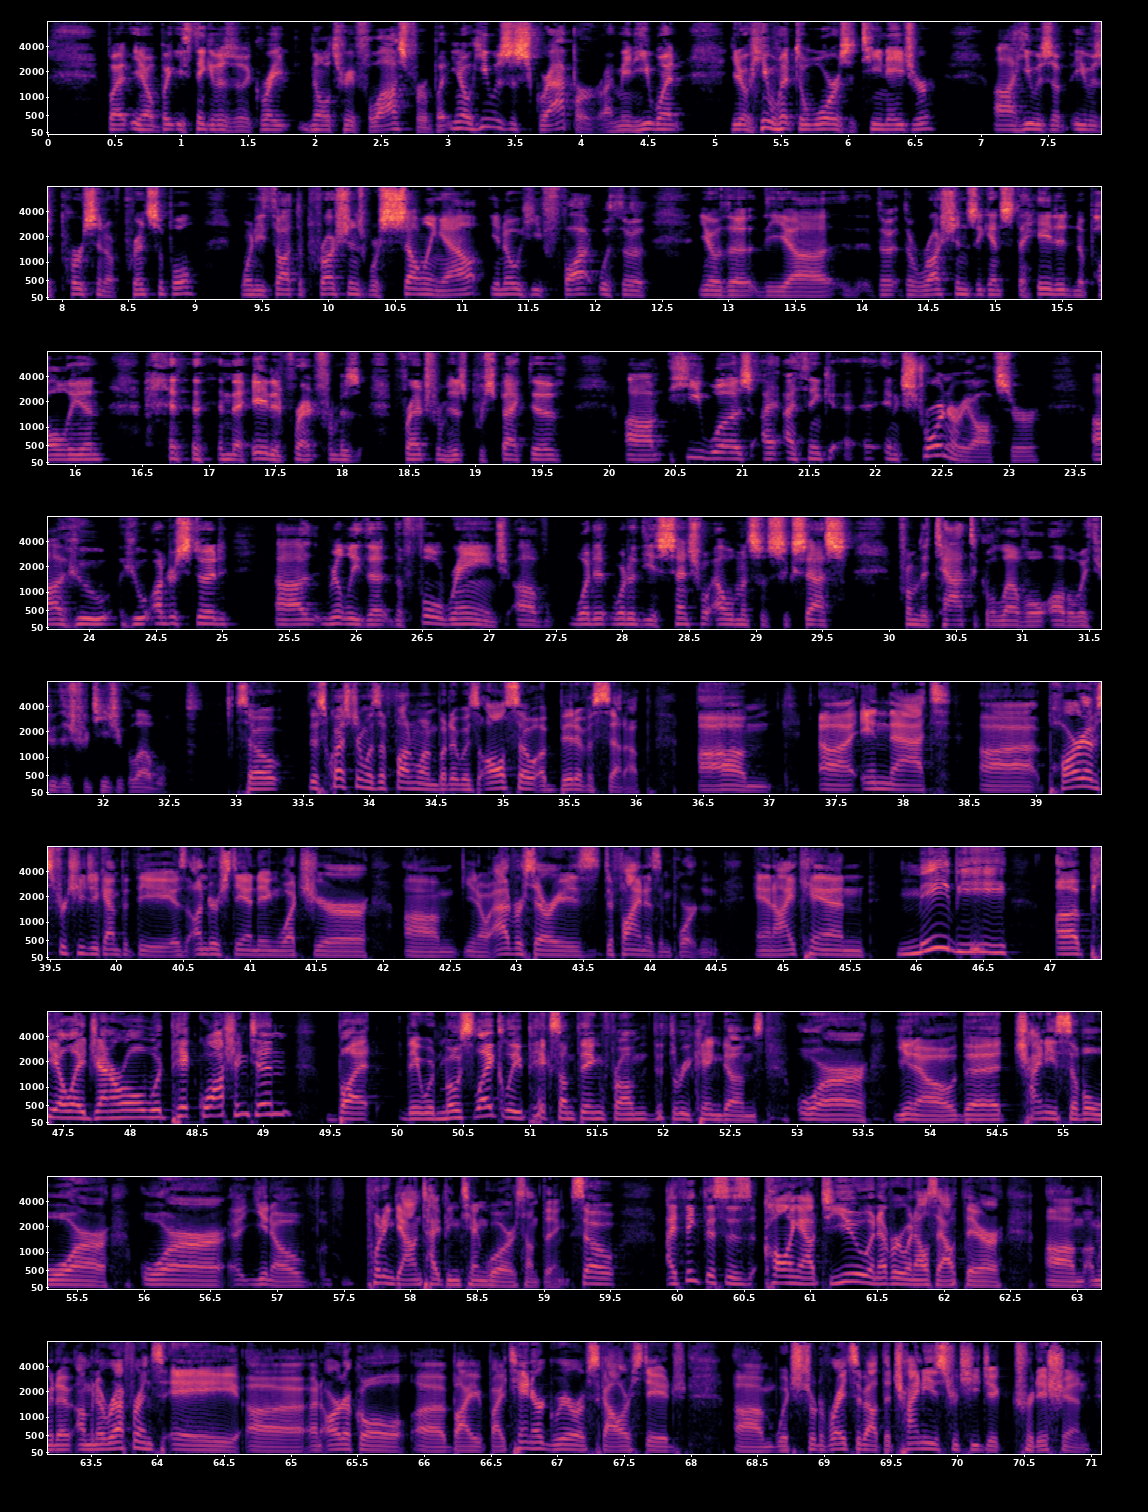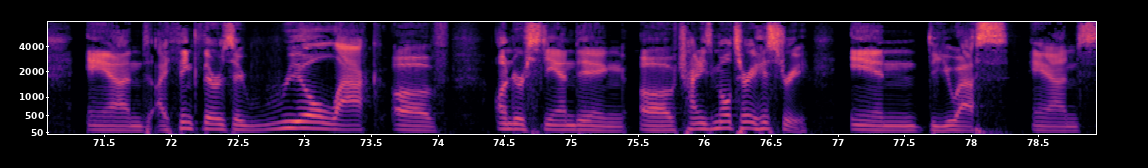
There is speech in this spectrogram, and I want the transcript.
but you know, but you think of him as a great military philosopher. But you know, he was a scrapper. I mean, he went you know he went to war as a teenager. Uh, he was a he was a person of principle. When he thought the Prussians were selling out, you know, he fought with the you know the the uh, the, the Russians against the hated Napoleon and the hated French from his French from his perspective. Um, he was, I, I, think, an extraordinary officer uh, who who understood uh, really the the full range of what it, what are the essential elements of success from the tactical level all the way through the strategic level. So this question was a fun one, but it was also a bit of a setup. Um, uh, in that uh, part of strategic empathy is understanding what your um, you know adversaries define as important, and I can maybe a PLA general would pick Washington, but they would most likely pick something from the Three Kingdoms or, you know, the Chinese Civil War or, you know, putting down Taiping Tianguo or something. So I think this is calling out to you and everyone else out there. Um, I'm gonna I'm gonna reference a uh, an article uh, by by Tanner Greer of Scholar Stage, um, which sort of writes about the Chinese strategic tradition, and I think there's a real lack of understanding of Chinese military history in the U.S. and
